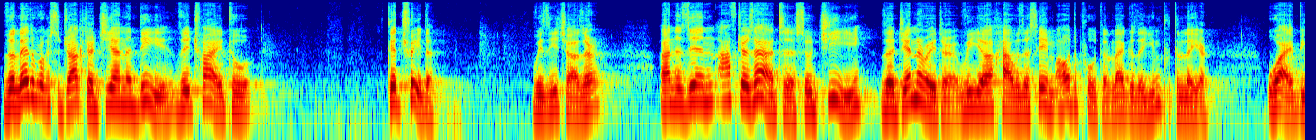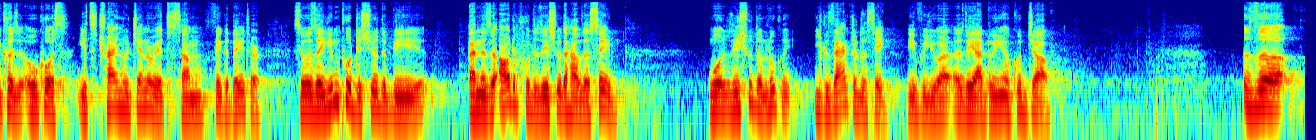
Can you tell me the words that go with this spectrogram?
the network structure G and D, they try to get trade with each other. And then after that, so G, the generator, will uh, have the same output like the input layer. Why? Because of course it's trying to generate some fake data. So the input should be, and the output they should have the same. Well, they should look exactly the same if you are, they are doing a good job. The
